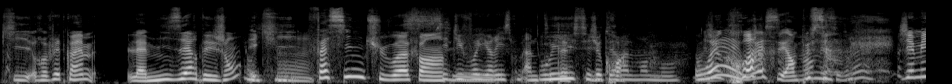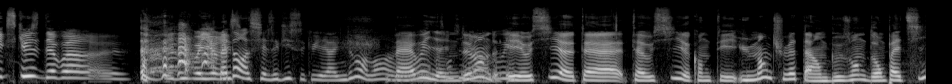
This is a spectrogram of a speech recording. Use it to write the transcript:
qui reflètent quand même la misère des gens et qui Mm. fascinent, tu vois. Enfin, c'est du voyeurisme un petit peu. Oui, c'est je crois. le mot. ouais, je crois. ouais, c'est un peu Non, c'est vrai. Je m'excuse d'avoir euh, fait du voyeurisme. Attends, si elles existent, c'est qu'il y a une demande. Hein. Bah oui, il y a une demande. oui. Et aussi, euh, t'as as aussi, euh, quand t'es humain, tu vois, t'as un besoin d'empathie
